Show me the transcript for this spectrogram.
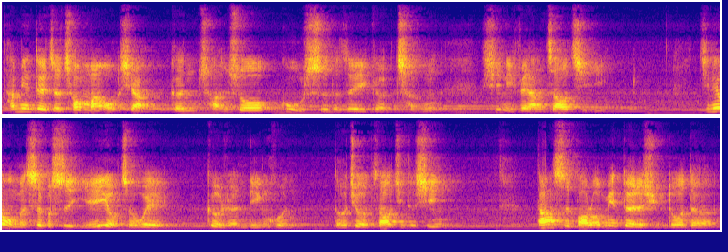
他面对着充满偶像跟传说故事的这一个城，心里非常着急。今天我们是不是也有着为个人灵魂得救着急的心？当时保罗面对了许多的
